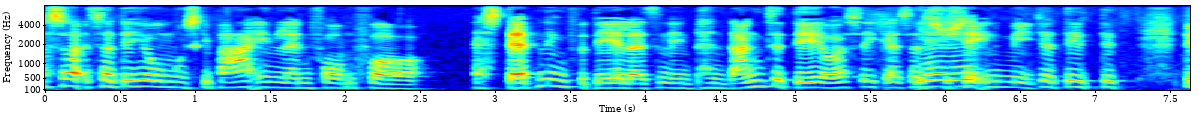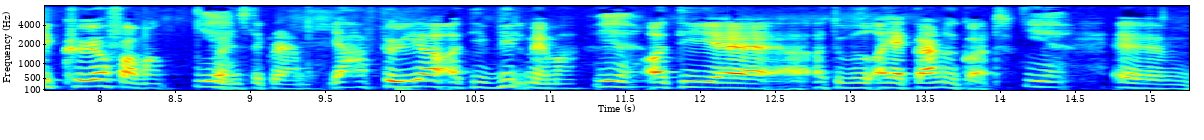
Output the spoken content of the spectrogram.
og så, så det her jo måske bare en eller anden form for erstatning for det, eller sådan en pendant til det også, ikke? Altså yeah, sociale medier, det, det, det kører for mig yeah. på Instagram. Jeg har følgere, og de er vild med mig. Yeah. Og, de er, og du ved, og jeg gør noget godt. Yeah. Øhm,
